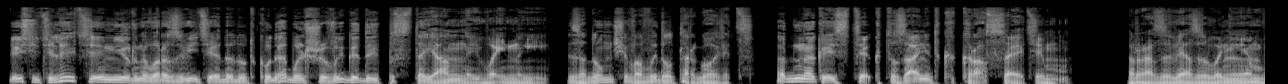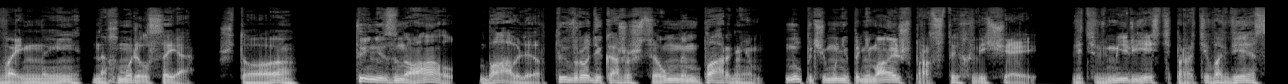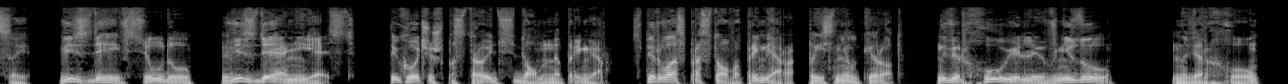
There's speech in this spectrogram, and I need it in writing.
«Десятилетия мирного развития дадут куда больше выгоды постоянной войны», — задумчиво выдал торговец. «Однако есть те, кто занят как раз этим». «Развязыванием войны?» — нахмурился я. «Что?» «Ты не знал? «Бавлер, ты вроде кажешься умным парнем. Ну почему не понимаешь простых вещей? Ведь в мире есть противовесы. Везде и всюду. Везде они есть. Ты хочешь построить дом, например. Сперва с простого примера», — пояснил Кирот. «Наверху или внизу?» «Наверху».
